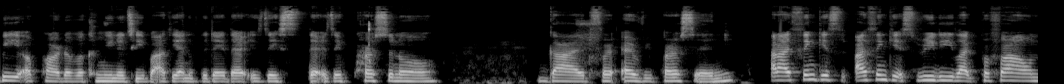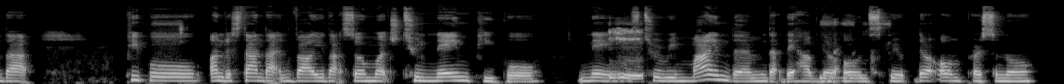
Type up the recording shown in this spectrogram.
be a part of a community, but at the end of the day, there is a there is a personal guide for every person, and I think it's I think it's really like profound that people understand that and value that so much to name people names Mhm. to remind them that they have their own spirit their own personal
